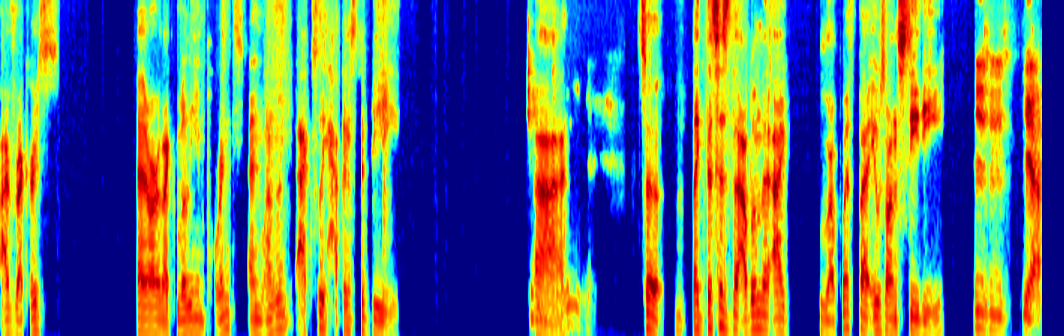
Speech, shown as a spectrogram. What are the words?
five records that are like really important, and one of them actually happens to be. Uh, so like this is the album that I grew up with, but it was on CD. Mm-hmm. Yeah.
